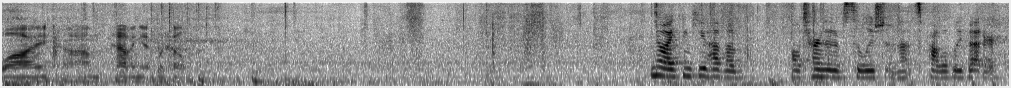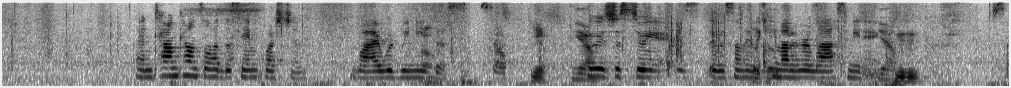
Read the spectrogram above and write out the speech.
why, um, having it would help. No, I think you have a alternative solution that's probably better. And town counsel had the same question. Why would we need Oh. this? So, Yeah. Yeah, he was just doing it because it was something that Because came out of your last meeting. yeah. Mhm. So,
